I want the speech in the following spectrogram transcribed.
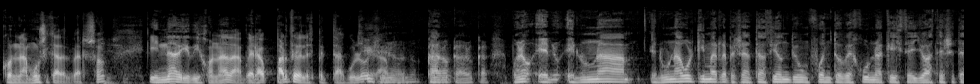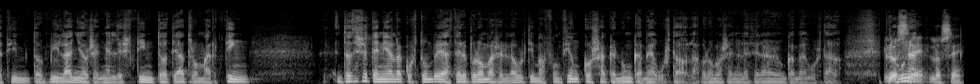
con la música del verso y nadie dijo nada, era parte del espectáculo. Sí, era- sí, no, no, Claro, claro, claro. Bueno, en, en una, en una última representación de un Fuente Ovejuna que hice yo hace 700.000 años en el extinto Teatro Martín, entonces se tenía la costumbre de hacer bromas en la última función, cosa que nunca me ha gustado. Las bromas en el escenario nunca me ha gustado. Pero Lo una- sé, lo sé,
